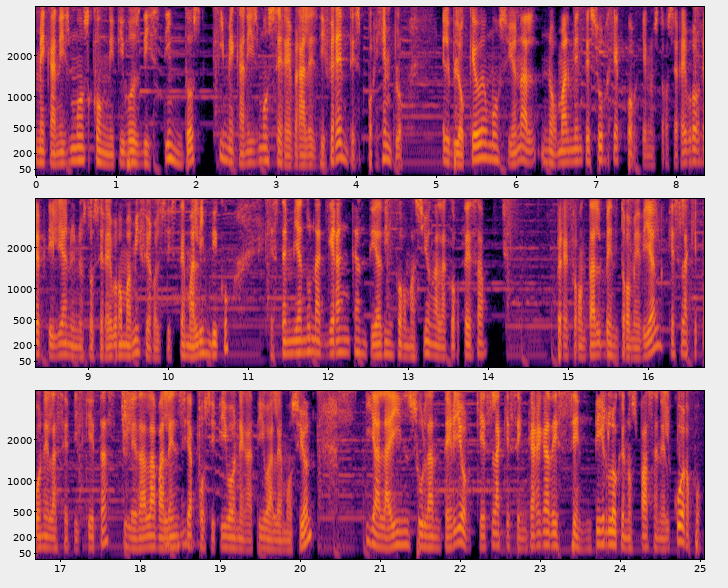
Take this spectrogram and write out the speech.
mecanismos cognitivos distintos y mecanismos cerebrales diferentes. Por ejemplo, el bloqueo emocional normalmente surge porque nuestro cerebro reptiliano y nuestro cerebro mamífero, el sistema límbico, está enviando una gran cantidad de información a la corteza prefrontal ventromedial, que es la que pone las etiquetas y le da la valencia positiva o negativa a la emoción, y a la ínsula anterior, que es la que se encarga de sentir lo que nos pasa en el cuerpo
